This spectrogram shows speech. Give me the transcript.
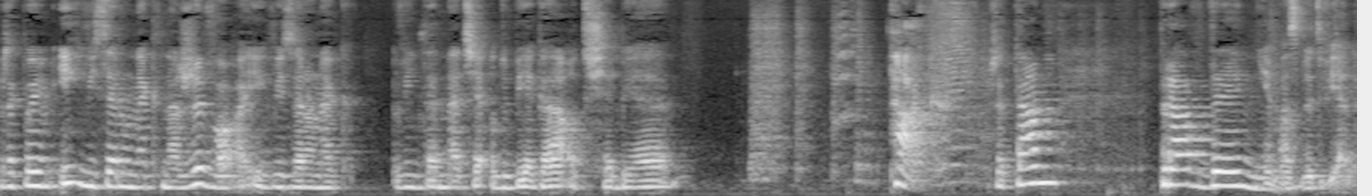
że tak powiem, ich wizerunek na żywo, a ich wizerunek w internecie odbiega od siebie tak, że tam prawdy nie ma zbyt wiele.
